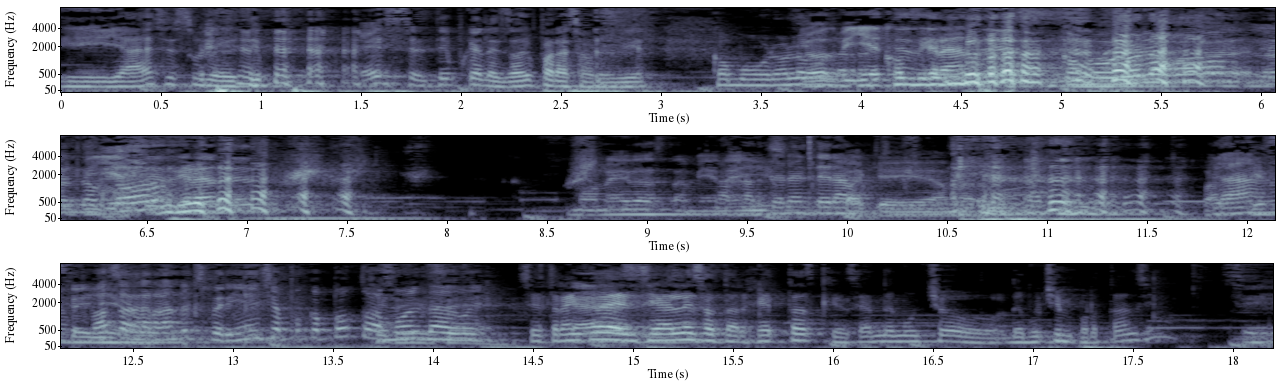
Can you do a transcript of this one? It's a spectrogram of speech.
Y ya ese es el tip. ese es el tip que les doy para sobrevivir. Como urologo. Los le billetes recomiendo. grandes. Como urologo, Los el billetes doctor. grandes. monedas también La ahí. cartera entera. Para que. Para Ya, que se vas lleve. agarrando experiencia poco a poco, a Sí, molda, sí. güey. Si traen credenciales o tarjetas que sean de mucho de mucha importancia, Sí,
